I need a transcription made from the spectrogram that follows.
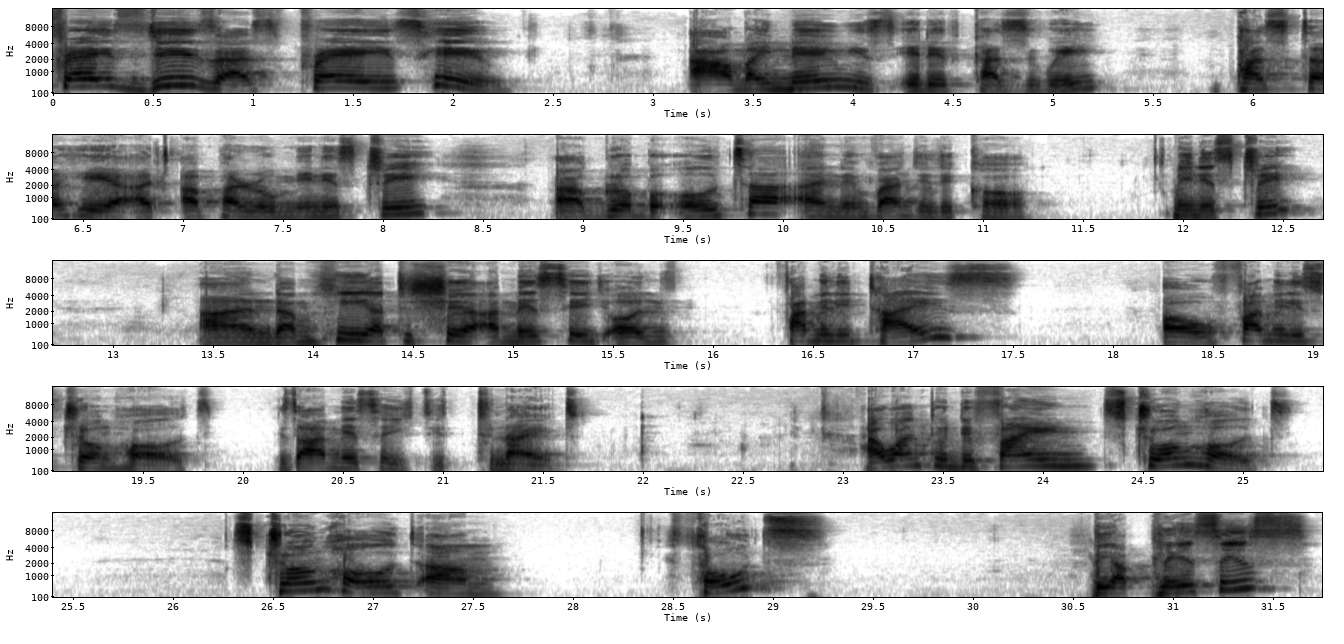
Praise Jesus. Praise Him. Uh, my name is Edith Kaziwe, pastor here at Upper Room Ministry, uh, Global Altar and Evangelical Ministry. And I'm here to share a message on family ties or family strongholds. Is our message tonight. I want to define stronghold. Stronghold um, thoughts, they are places,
